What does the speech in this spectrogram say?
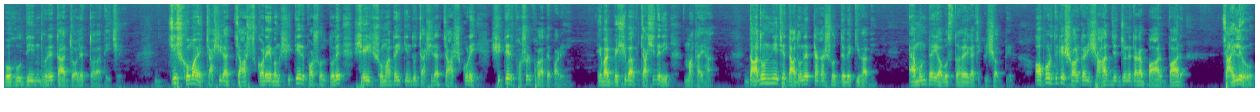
বহুদিন ধরে তার জলের তলাতেই ছিল। যে সময় চাষিরা চাষ করে এবং শীতের ফসল তোলে, সেই সময়তেই কিন্তু চাষিরা চাষ করে শীতের ফসল ফলাতে পারেনি। এবার বেশিরভাগ চাষিদেরই মাথায় হাত। দাদন নিয়েছে, দাদনের টাকা শোধ দেবে কীভাবে? এমনটাই অবস্থা হয়ে গেছে কৃষকদের। অপরদিকে সরকারি সাহায্যের জন্য তারা বারবার চাইলেও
